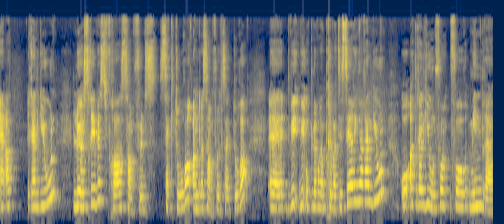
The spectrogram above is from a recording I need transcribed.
er at religion løsrives fra samfunnssektorer, andre samfunnssektorer. Eh, vi, vi opplever en privatisering av religion, og at religion får, får mindre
